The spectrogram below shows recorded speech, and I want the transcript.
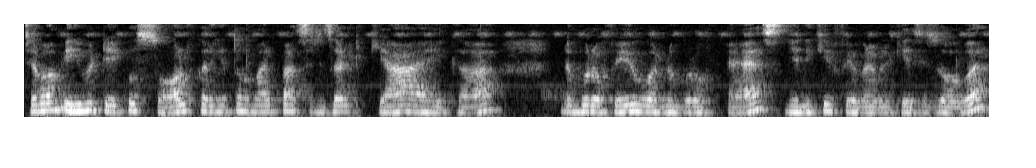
जब हम इवेंट ए को सॉल्व करेंगे तो हमारे पास रिज़ल्ट क्या आएगा? Number of A over number of S यानी कि favourable cases over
